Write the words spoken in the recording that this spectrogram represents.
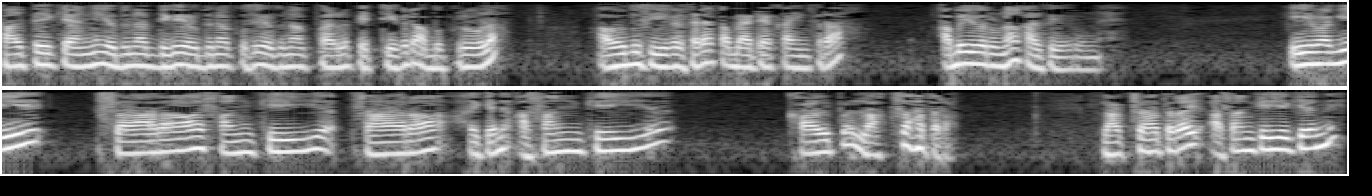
කල්පය කියන්නේ යොදුනක් දිග යොදුනක් උස යොදුනක් පළල පෙට්ටියකට අබ පුරවලා අවුරුදු 100කට සැරයක් අබ ඇටයක් අයින් කරා අබ ඉවරුණා කල්ප ඉවරුන්නේ ඒ වගේ සාරා සංකේය සාරා ඒ කියන්නේ අසංකේය කල්ප ලක්ෂ හතරක් ලක්ෂ හතරයි අසංකේය කියන්නේ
